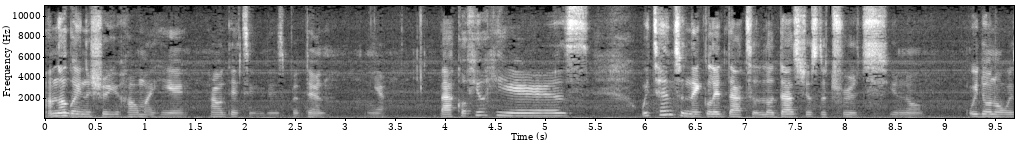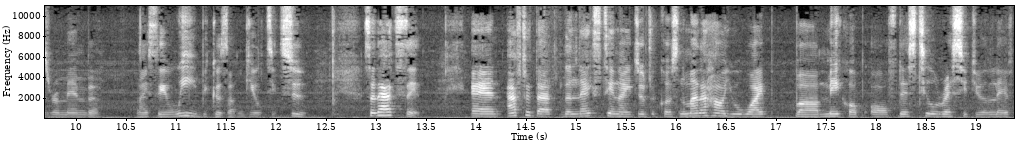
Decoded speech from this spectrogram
I'm not going to show you how my hair how dirty it is but then yeah. Back of your hairs. We tend to neglect that a lot. That's just the truth you know. We don't always remember. I say we because I'm guilty too so that's it. And after that the next thing I do because no matter how you wipe uh, makeup off there's still residue left.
